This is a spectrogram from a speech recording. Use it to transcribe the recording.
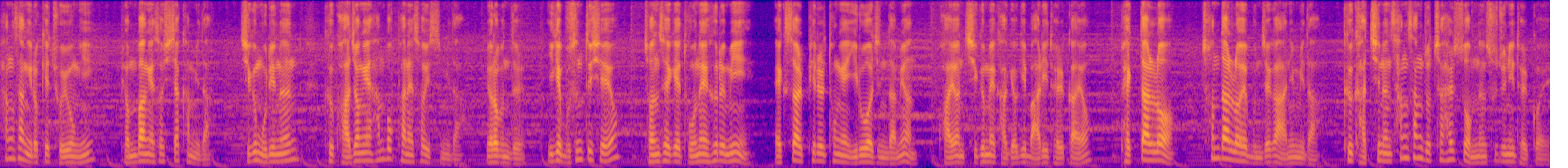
항상 이렇게 조용히 변방에서 시작합니다. 지금 우리는 그 과정의 한복판에 서 있습니다. 여러분들, 이게 무슨 뜻이에요? 전 세계 돈의 흐름이 XRP를 통해 이루어진다면 과연 지금의 가격이 말이 될까요? 100달러, 1000달러의 문제가 아닙니다. 그 가치는 상상조차 할 수 없는 수준이 될 거예요.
